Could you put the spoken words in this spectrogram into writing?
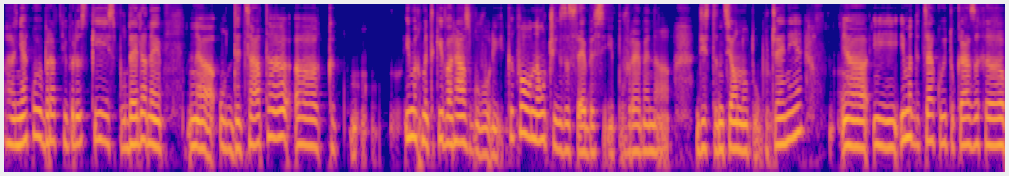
а, някои обратни връзки и споделяне а, от децата, а, как, имахме такива разговори. Какво научих за себе си по време на дистанционното обучение? И има деца, които казаха,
